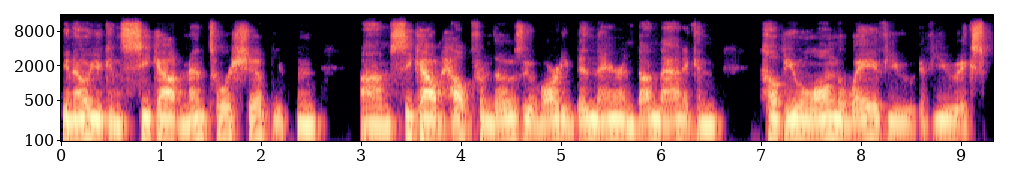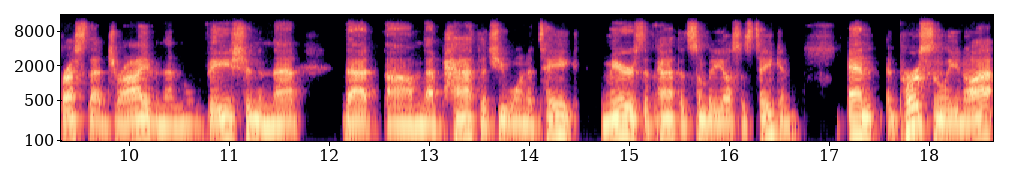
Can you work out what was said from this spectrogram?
You know you can seek out mentorship. You can um, seek out help from those who have already been there and done that. It can help you along the way if you if you express that drive and that motivation and that that um, that path that you want to take mirrors the path that somebody else has taken and, personally you know I,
